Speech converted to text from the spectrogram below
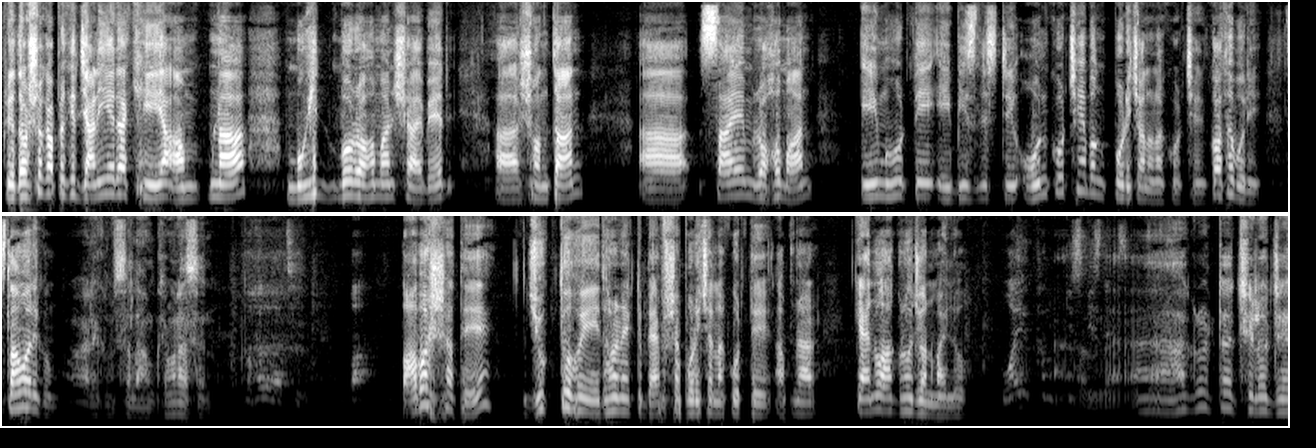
প্রিয় দর্শক আপনাকে জানিয়ে রাখি আমরা মুহিবুর রহমান সাহেবের সন্তান সায়েম রহমান এই মুহূর্তে এই বিজনেসটি ওন করছেন এবং পরিচালনা করছেন। কথা বলি। সালাম আলাইকুম। ওয়ালাইকুম সালাম কেমন আছেন? বাবার সাথে যুক্ত হয়ে এই ধরনের একটা ব্যবসা পরিচালনা করতে আপনার কেন আগ্রহ জন্মাইলো? আগ্রহটা ছিল যে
